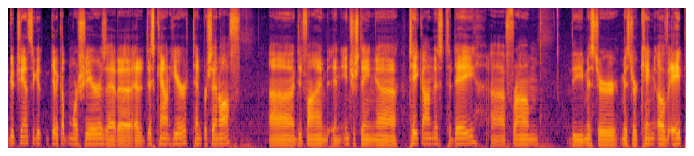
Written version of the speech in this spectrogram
good chance to get get a couple more shares at a at a discount here, 10% off. Uh, I did find an interesting uh, take on this today uh, from the Mr. Mr. King of Ape,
